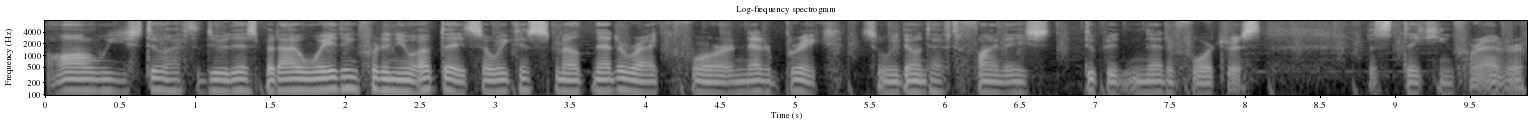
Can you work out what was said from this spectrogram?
oh, we still have to do this, but I'm waiting for the new update so we can smelt netherrack for nether brick, so we don't have to find a stupid nether fortress that's taking forever.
